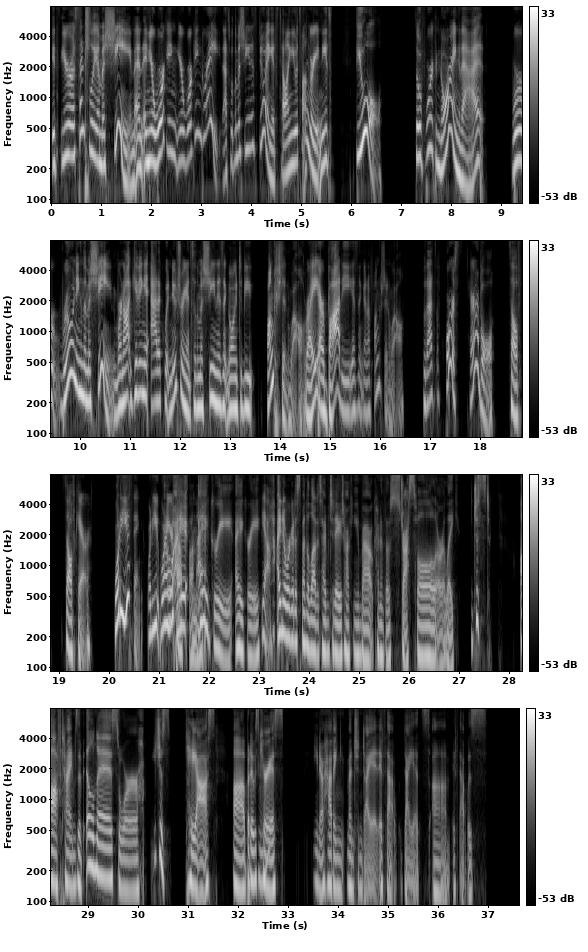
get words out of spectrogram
It's you're essentially a machine and, and you're working you're working great. That's what the machine is doing. It's telling you it's hungry. It needs fuel. So if we're ignoring that, we're ruining the machine. We're not giving it adequate nutrients so the machine isn't going to be function well, right? Our body isn't going to function well. So that's of course terrible self self-care. What do you think? What do you what are Oh, your thoughts I, on that? I agree. I agree. yeah. I know we're going to spend a lot of time today talking about kind of those stressful or like just off times of illness or just chaos. Uh, but I was Mhm. curious, you know, having mentioned diet, if that diets, um, if that was,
